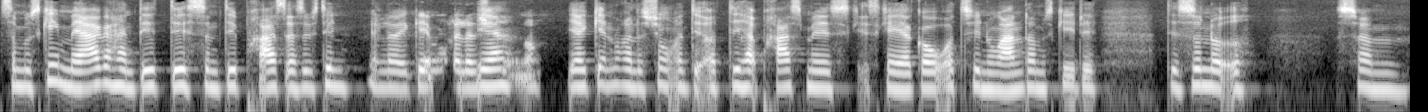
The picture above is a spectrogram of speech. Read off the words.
Så måske mærker han det, det som det pres, altså hvis det er en, Eller igennem relationer. Ja, ja igennem relationer, det, og det her pres med, skal jeg gå over til nogle andre, måske det, det er sådan noget, som,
